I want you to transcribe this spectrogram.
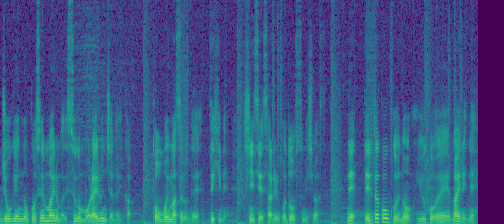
上限の5000マイルまですぐもらえるんじゃないかと思いますので是非ね申請されることをお勧めします。でデルタ航空の有効、えー、マイルにね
